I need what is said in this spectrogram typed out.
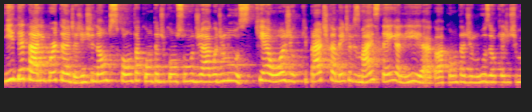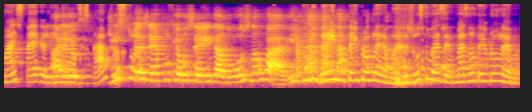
E detalhe importante, a gente não desconta a conta de consumo de água de luz, que é hoje o que praticamente eles mais têm ali, a, a conta de luz é o que a gente mais pega ali Ai, nos extratos. Justo o exemplo que eu usei da luz não vale. Tudo bem, não tem problema. Justo o exemplo, mas não tem problema.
